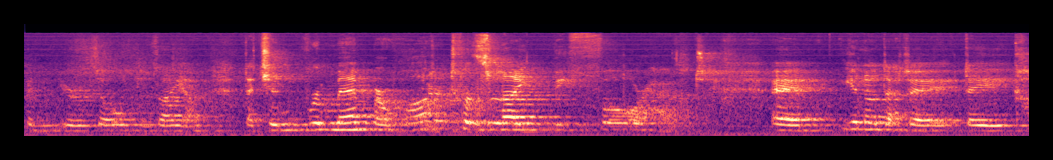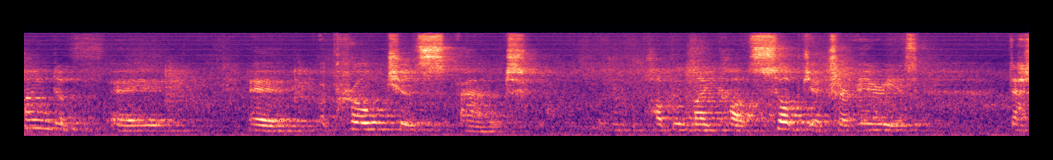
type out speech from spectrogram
when you're as old as I am that you remember what it was like beforehand? Um, you know, that uh, the kind of uh, uh, approaches and what we might call subjects or areas that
